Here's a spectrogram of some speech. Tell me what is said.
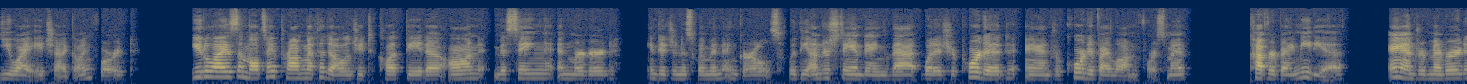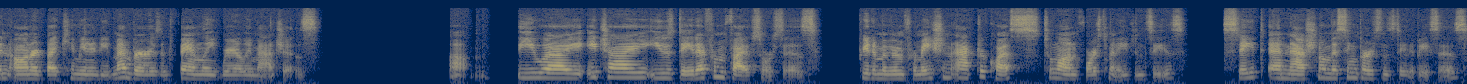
UIHI going forward, utilized a multi pronged methodology to collect data on missing and murdered Indigenous women and girls with the understanding that what is reported and recorded by law enforcement, covered by media, and remembered and honored by community members and family rarely matches. Um, the UIHI used data from five sources Freedom of Information Act requests to law enforcement agencies, state and national missing persons databases,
